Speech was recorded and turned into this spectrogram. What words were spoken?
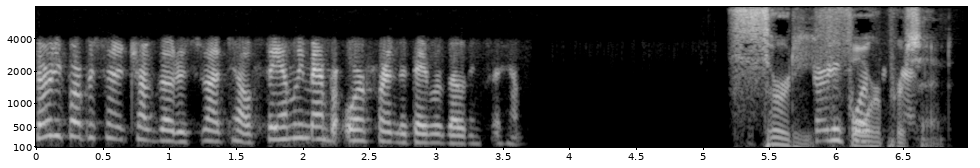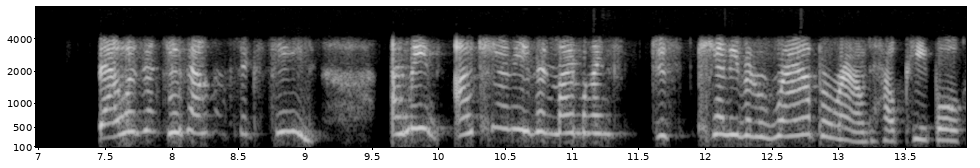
34% of Trump voters did not tell a family member or friend that they were voting for him. 34 percent. That was in 2016. I mean, I can't even. My mind just can't even wrap around how people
